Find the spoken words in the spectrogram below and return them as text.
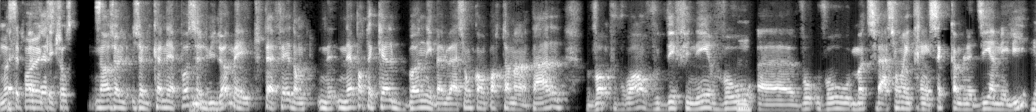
Moi, c'est pas quelque chose. Non, je ne le connais pas celui-là, mais tout à fait. Donc, n'importe quelle bonne évaluation comportementale va pouvoir vous définir vos, mm. euh, vos, vos, motivations intrinsèques, comme le dit Amélie. Mm.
